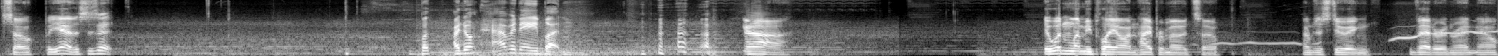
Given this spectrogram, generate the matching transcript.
So, but yeah, this is it. But I don't have an A button. Ah. It wouldn't let me play on hyper mode, so I'm just doing veteran right now.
